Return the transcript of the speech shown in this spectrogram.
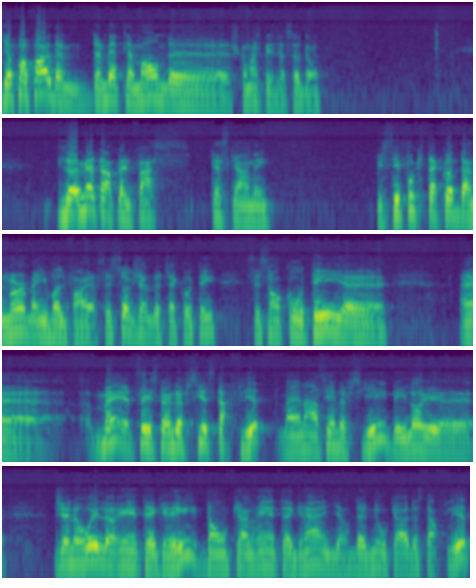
Il a pas peur de, mettre le monde, comment je peux dire ça, donc? le mettre en pleine face qu'est-ce qu'il y en a? Puis s'il faut qu'il t'accote dans le mur, ben il va le faire. C'est ça que j'aime de chaque côté. C'est son côté. Euh, euh, mais tu sais, c'est un officier de Starfleet, mais un ancien officier. Ben là, euh, l'a réintégré. Donc, en le réintégrant, il est redevenu au cœur de Starfleet.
